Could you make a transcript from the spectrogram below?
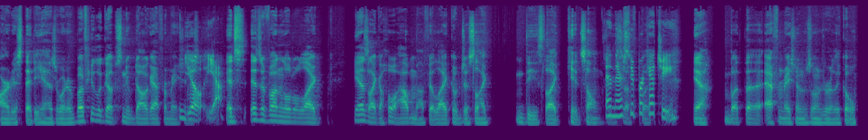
artist that he has or whatever. But if you look up Snoop Dogg affirmations, Yo, yeah. it's it's a fun little like he has like a whole album I feel like of just like these like kid songs And they're stuff, super but- catchy. Yeah, but the affirmations one's really cool.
